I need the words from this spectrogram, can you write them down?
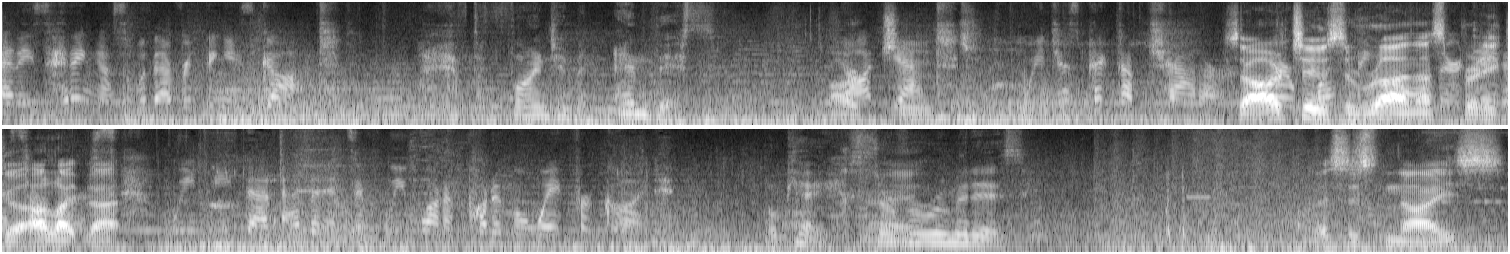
And he's hitting us with everything he's got. I have to find him and end this. Not R2. yet. We just picked up chatter. So R2 is the run, that's pretty data good. I like that. We need that evidence if we want to put him away for good. Okay, server room it is. This is nice.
